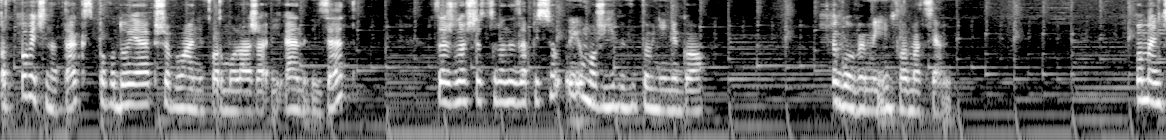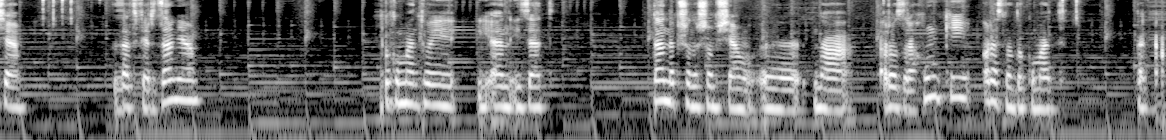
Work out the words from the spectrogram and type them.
Odpowiedź na tak spowoduje przywołanie formularza IN i Z w zależności od strony zapisu i umożliwi wypełnienie go szczegółowymi informacjami. W momencie zatwierdzania dokumentu IN i Z dane przenoszą się y, na rozrachunki oraz na dokument PK.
